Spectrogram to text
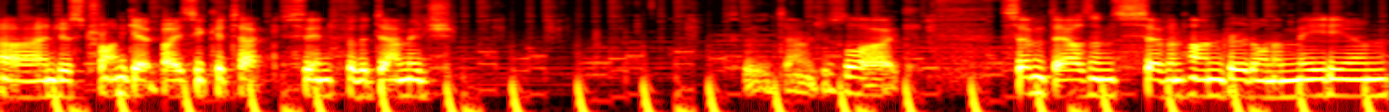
uh, and just trying to get basic attacks in for the damage. So the damage is like 7,700 on a medium.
